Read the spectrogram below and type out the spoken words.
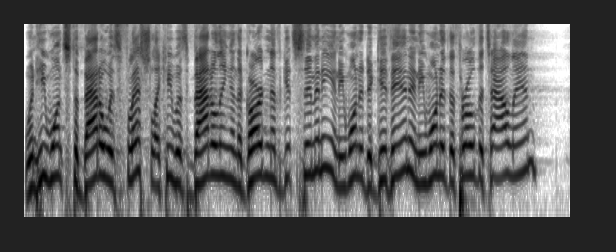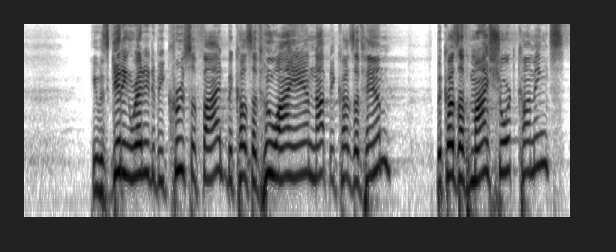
when he wants to battle his flesh like he was battling in the Garden of Gethsemane and he wanted to give in and he wanted to throw the towel in. He was getting ready to be crucified because of who I am, not because of him, because of my shortcomings.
